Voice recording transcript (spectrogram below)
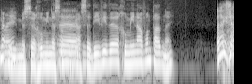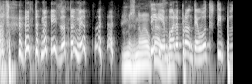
Não, não é? Mas se a ruminação uh, pagasse a dívida, rumina à vontade, não é? Ah, exato, também, exatamente. Mas não é o Sim, caso. Sim, embora não? pronto, é outro tipo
